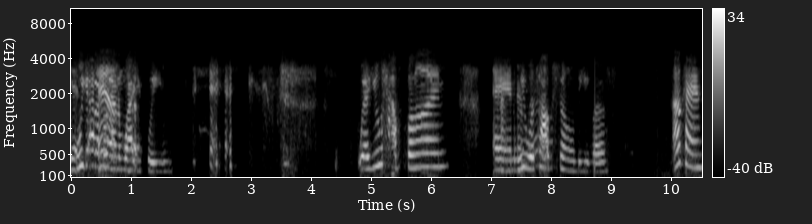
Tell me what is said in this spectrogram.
Yes, We gotta blind them while you tweeting. well, you have fun, and we will talk soon, Diva. Okay.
